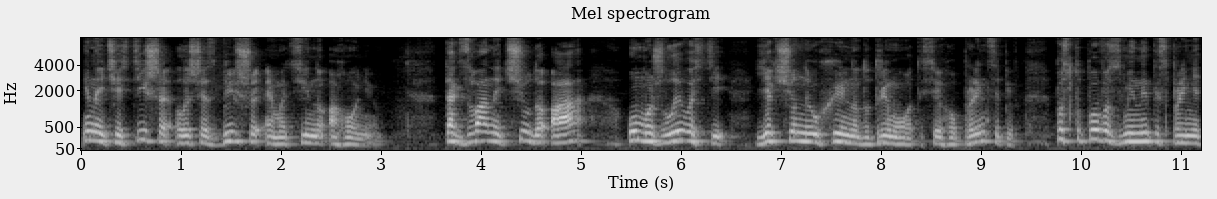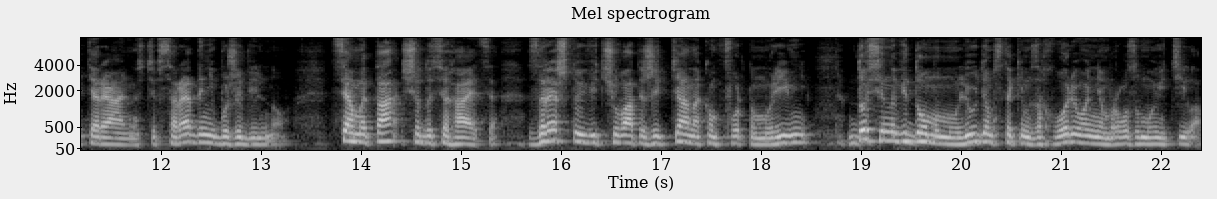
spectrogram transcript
і найчастіше лише збільшує емоційну агонію. Так зване чудо А у можливості, якщо неухильно дотримуватися його принципів, поступово змінити сприйняття реальності всередині божевільного. Ця мета, що досягається, зрештою відчувати життя на комфортному рівні, досі невідомому людям з таким захворюванням розуму і тіла.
